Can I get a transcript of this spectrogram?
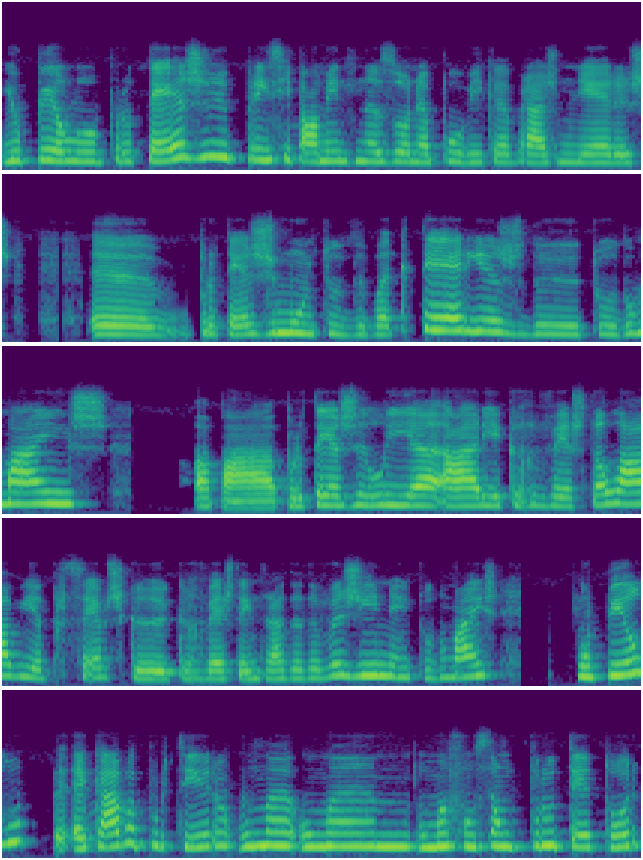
e o pelo protege, principalmente na zona pública para as mulheres, uh, protege muito de bactérias, de tudo mais. Protege ali a, área que reveste a lábia, percebes que, que reveste a entrada da vagina e tudo mais. O pelo acaba por ter uma, uma, uma função protetor,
